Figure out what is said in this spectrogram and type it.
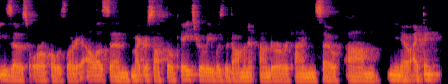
Bezos, Oracle was Larry Ellison, Microsoft, Bill Gates really was the dominant founder over time. And so, um, you know, I think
